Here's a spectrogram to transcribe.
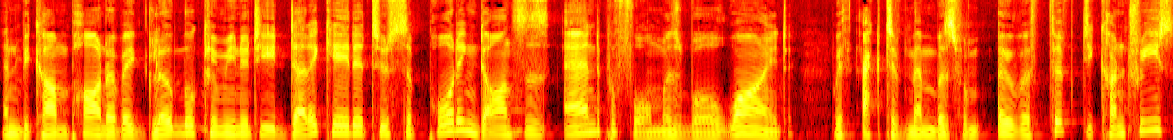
and become part of a global community dedicated to supporting dancers and performers worldwide. With active members from over 50 countries,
